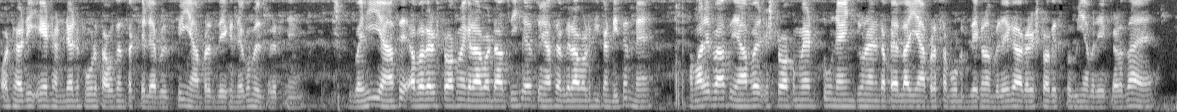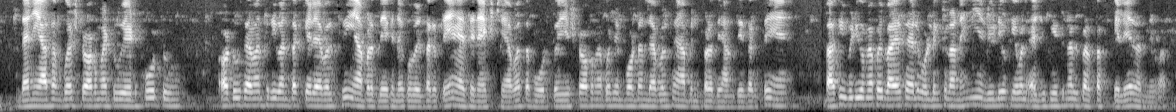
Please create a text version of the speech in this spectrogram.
और thirty eight hundred four thousand तक के लेवल्स भी यहाँ पर देखने को मिल सकते हैं। वही यहाँ से अब अगर स्टॉक में गिरावट आती है तो यहाँ से गिरावट की कंडीशन में हमारे पास यहाँ पर स्टॉक में टू नाइन ज़ीरो नाइन का पहला यहाँ पर सपोर्ट देखने को मिलेगा, अगर स्टॉक इसको भी यहाँ ब्रेक करता है। देन से हमको स्टॉक में टू एट फोर टू और टू सेवन थ्री वन तक के लेवल्स भी यहाँ पर देखने को मिल सकते हैं ऐसे नेक्स्ट यहाँ पर सपोर्ट तो ये स्टॉक में कुछ इंपॉर्टेंट लेवल्स हैं, आप इन पर ध्यान दे सकते हैं। बाकी वीडियो में कोई बाय सेल होल्डिंग चला नहीं है। वीडियो केवल एजुकेशनल पर्पज़ के लिए, धन्यवाद।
